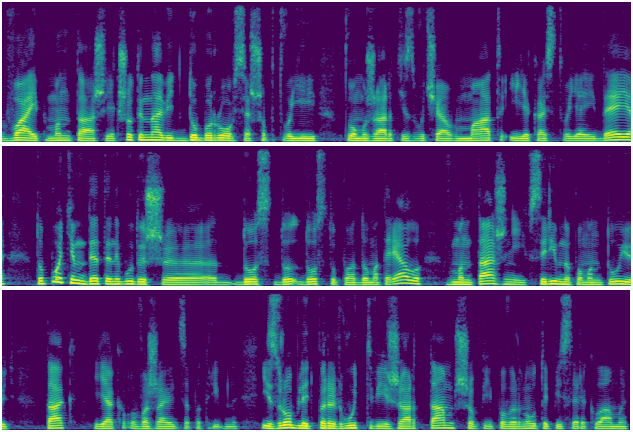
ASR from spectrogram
Вайп, монтаж. Якщо ти навіть доборовся, щоб в твоїй в твоєму жарті звучав мат і якась твоя ідея, то потім, де ти не будеш е, дос, до, доступу до матеріалу, в монтажній все рівно помонтують так, як вважають за потрібне, і зроблять, перервуть твій жарт там, щоб і повернути після реклами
